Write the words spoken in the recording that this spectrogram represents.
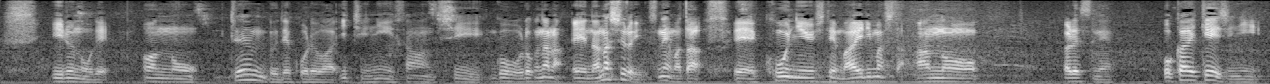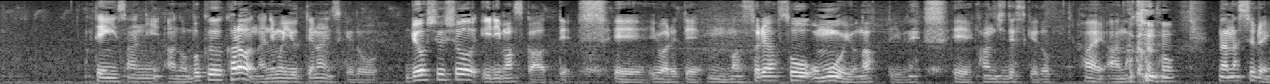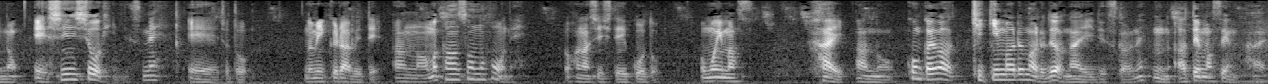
いるのであの全部でこれは1234567、えー、7種類ですねまた、えー、購入してまいりました。あのあれですねお会計時に店員さんにあの僕からは何も言ってないんですけど領収書いりますか?」って、えー、言われて、うんまあ、そりゃそう思うよなっていうね、えー、感じですけど、はい、あのこの7種類の、えー、新商品ですね、えちょっと飲み比べてあの、まあ、感想の方をねお話ししていこうと思います。はいあの今回は「聞きまるではないですからね。うん当てません。はい。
